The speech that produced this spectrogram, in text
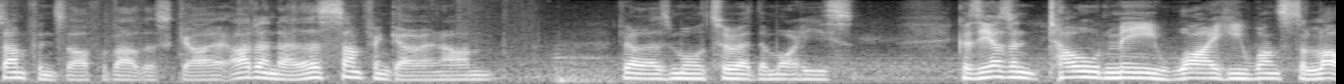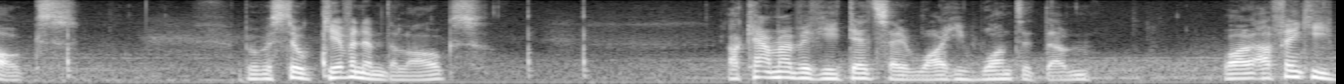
Something's off about this guy. I don't know, there's something going on. I feel like there's more to it than what he's... Because he hasn't told me why he wants the logs. But we're still giving him the logs. I can't remember if he did say why he wanted them. Well, I think he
